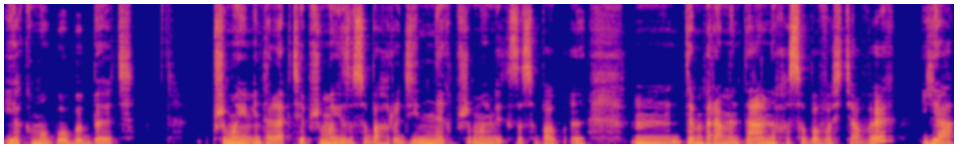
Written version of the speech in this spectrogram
jak mogłoby być. Przy moim intelekcie, przy moich zasobach rodzinnych, przy moich zasobach y, y, temperamentalnych, osobowościowych, ja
